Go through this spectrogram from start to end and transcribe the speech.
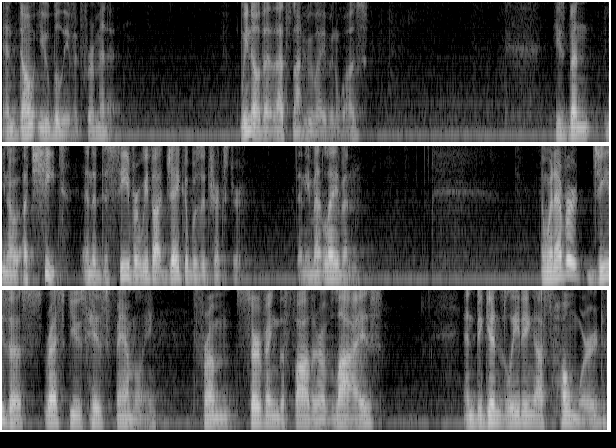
And don't you believe it for a minute. We know that that's not who Laban was. He's been, you know, a cheat and a deceiver. We thought Jacob was a trickster. Then he met Laban. And whenever Jesus rescues his family, from serving the father of lies and begins leading us homeward,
